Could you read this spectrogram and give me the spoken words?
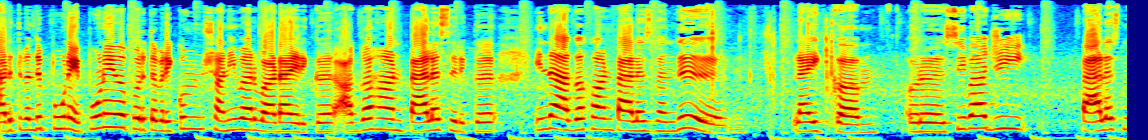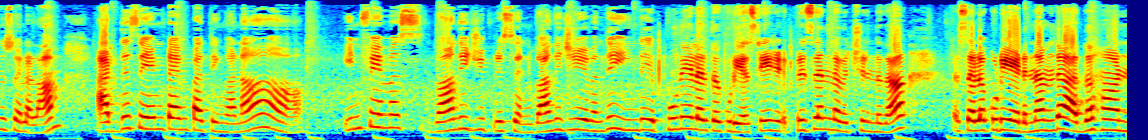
அடுத்து வந்து பூனே. பூனேவை பொறுத்த வரைக்கும் சனிவார் வாடா இருக்குது அகஹான் பேலஸ் இருக்குது இந்த அகஹான் பேலஸ் வந்து லைக் ஒரு சிவாஜி பேலஸ்னு சொல்லலாம். அட் த சேம் டைம் பார்த்திங்கன்னா இன்ஃபேமஸ் காந்திஜி பிரிசன் காந்திஜியை வந்து இந்த பூனேயில் இருக்கக்கூடிய ஸ்டே பிரிசனில் வச்சுருந்ததா சொல்லக்கூடிய இடம் தான் வந்து அகஹான்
